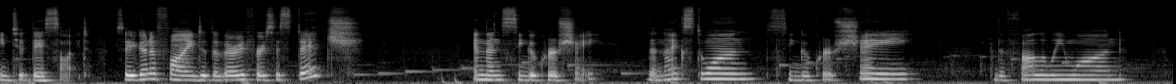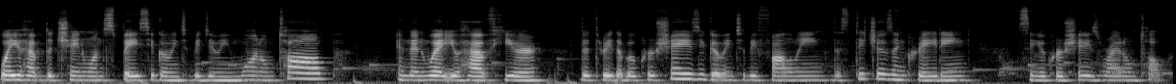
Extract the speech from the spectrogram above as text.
into this side. So you're gonna find the very first stitch and then single crochet. The next one, single crochet, the following one. Where you have the chain one space, you're going to be doing one on top. And then where you have here the three double crochets, you're going to be following the stitches and creating single crochets right on top.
